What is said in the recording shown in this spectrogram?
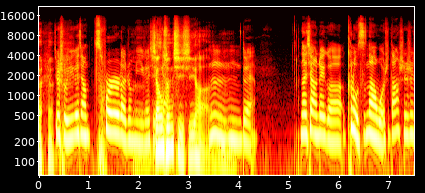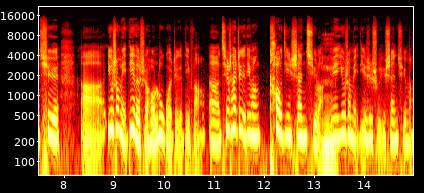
就属于一个像村儿的这么一个乡村气息哈。嗯嗯，对。那像这个克鲁兹呢，我是当时是去啊优胜美地的时候路过这个地方。嗯，其实它这个地方靠近山区了，因为优胜美地是属于山区嘛，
